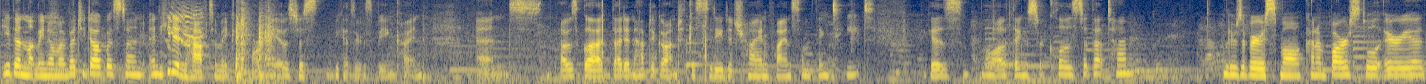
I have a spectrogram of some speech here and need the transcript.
He then let me know my veggie dog was done, and he didn't have to make it for me. It was just because he was being kind. And I was glad that I didn't have to go out into the city to try and find something to eat, because a lot of things are closed at that time. There's a very small kind of bar stool area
